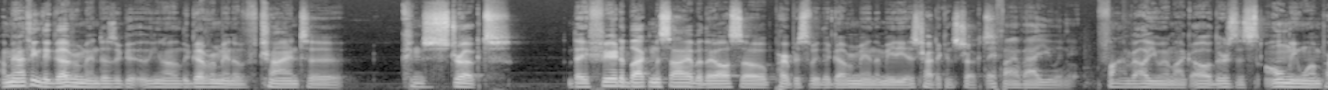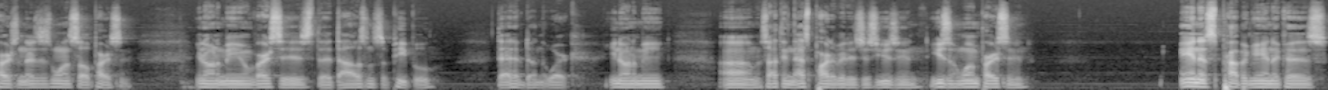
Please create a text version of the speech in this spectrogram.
I mean, I think the government does a good, you know, the government of trying to construct. They fear the black messiah, but they also purposely, the government and the media has tried to construct, They find value in it. find value in like, oh, there's this only one person, there's this one sole person. You know what I mean? Versus the thousands of people that have done the work. You know what I mean? Um, so I think that's part of it is just using using one person, and it's propaganda because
